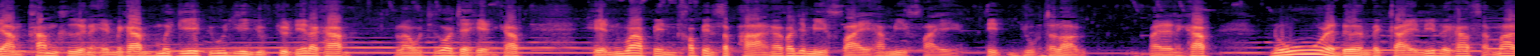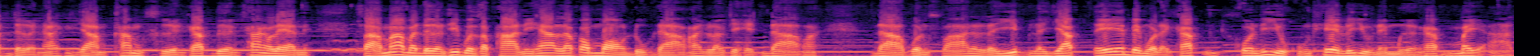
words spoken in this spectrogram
ยามค่ำคืนนเห็นไหมครับ เมื่อกี้พี่วุฒิยืนอยู่จุดนี้แหละครับ เราก็จะเห็นครับ เห็นว่าเป็นเขาเป็นสะพานครับก็จะมีไฟครับมีไฟติดอยู่ตลอดไปเลยนะครับนู้นเดินไปไกลลิบเลยครับ สามารถเดินนะยามค่ำคืนครับ เดินข้างแลนด์ สามารถมาเดินที่บนสะพานนี้ฮะแล้วก็มองดูดาวฮะเราจะเห็นดาวฮะ ดาวบนฟ้าเลยระยิบระยับเต็มไปหมดเลยครับ คนที่อยู่กรุงเทพหรืออยู่ในเมืองครับ ไม่อาจ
